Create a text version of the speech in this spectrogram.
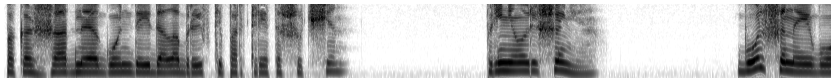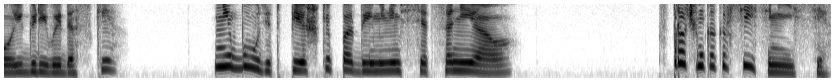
пока жадный огонь доедал обрывки портрета Шучен, принял решение. Больше на его игривой доске не будет пешки под именем Сетсаньяо. Впрочем, как и всей семьи Се.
